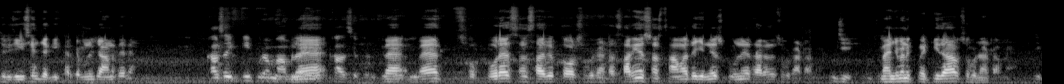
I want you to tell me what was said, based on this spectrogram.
ਜਗਜੀਤ ਸਿੰਘ ਜੱਗੀ ਕਰਕੇ ਮੈਨੂੰ ਜਾਣਦੇ ਨੇ। ਖਾਲਸਾ ਜੀ, ਕੀ ਪੂਰਾ ਮਾਮਲਾ ਹੈ ਮੈਂ- ਖਾਲਸੇ ਪੰਥ ਮੈਂ ਮੈਂ ਸੋ- ਪੂਰੇ ਸੰਸਥਾ ਦੇ ਤੌਰ ਸੁਪਰਡੈਂਟ ਹਾਂ ਸਾਰੀਆਂ ਸੰਸਥਾਵਾਂ ਦੇ ਜਿੰਨੇ ਸਕੂਲ ਨੇ ਸਾਰਿਆਂ ਦੇ ਸੁਪਰਡੈਂਟ ਹਾਂ ਜੀ। ਮੈਨੇਜਮੈਂਟ ਕਮੇਟੀ ਦਾ ਸੁਪਰਡੈਂਟ ਹਾਂ ਮੈਂ। ਜੀ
